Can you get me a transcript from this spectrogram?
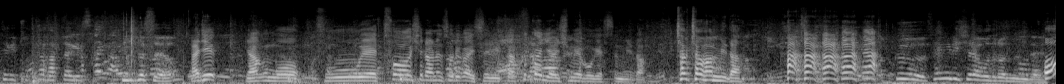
되게 좋다 갑자기 싹 뒤집혔어요 아직 야구 뭐 9회 투아웃이라는 소리가 있으니까 끝까지 열심히 해보겠습니다. 찹찹합니다. 그 생일이시라고 들었는데 어?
